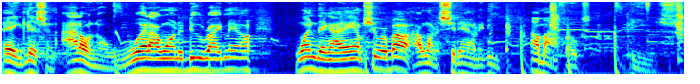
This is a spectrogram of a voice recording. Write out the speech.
Hey, listen, I don't know what I want to do right now. One thing I am sure about, I want to sit down and eat. I'm out, folks. Peace.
